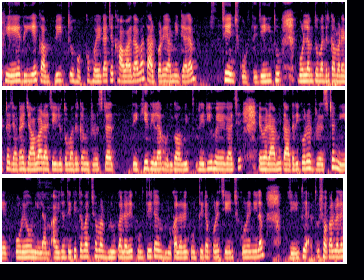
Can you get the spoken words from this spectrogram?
খেয়ে দিয়ে কমপ্লিট হয়ে গেছে খাওয়া দাওয়া তারপরে আমি গেলাম চেঞ্জ করতে। যেহেতু বললাম তোমাদেরকে আমার একটা জায়গায় যাওয়ার আছে, এই যে তোমাদেরকে আমি ড্রেসটা দেখিয়ে দিলাম, ওদিকে অমিত রেডি হয়ে গেছে। এবারে আমি তাড়াতাড়ি করে ড্রেসটা নিয়ে, পরেও নিলাম। আমি তো দেখতে পাচ্ছ আমার ব্লু কালারের কুর্তিটা, আমি ব্লু কালারের কুর্তিটা পরে চেঞ্জ করে নিলাম। যেহেতু এত সকালবেলা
